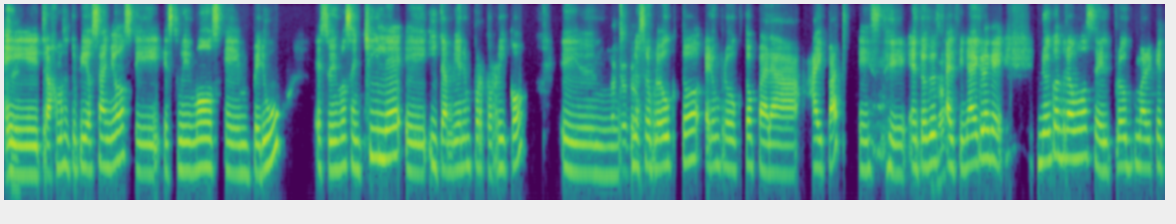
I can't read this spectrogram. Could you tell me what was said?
eh, trabajamos en Tulpi dos años, estuvimos en Perú, estuvimos en Chile y también en Puerto Rico. Em, nuestro producto era un producto para iPad, este, entonces al final creo que no encontramos el product market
